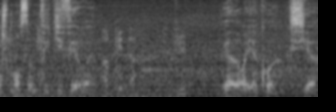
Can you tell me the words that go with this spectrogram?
franchement, ça me fait kiffer, ouais. Oh putain. Et alors, y a quoi? Qu'est-ce qu'il y a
